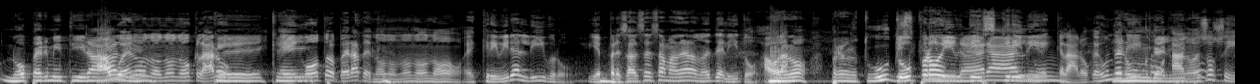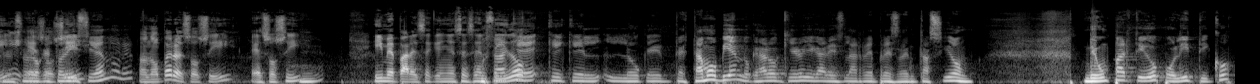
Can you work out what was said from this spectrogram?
no permitirás Ah, a bueno, no, no, no, claro. que- que- En otro, espérate, no, no, no, no, no. Escribir el libro y expresarse de esa manera no es delito. Ahora, no, no, pero tú tú alguien claro que es un es delito. Ah, no, eso sí, Eso es lo que eso estoy sí. diciendo. No, no, pero eso sí, eso sí. Y me parece que en ese O sea, sentido, que, que- que lo que te estamos viendo, que es a lo que quiero llegar, es la representación de un partido político,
